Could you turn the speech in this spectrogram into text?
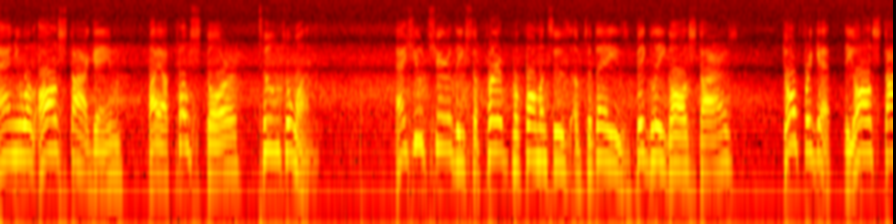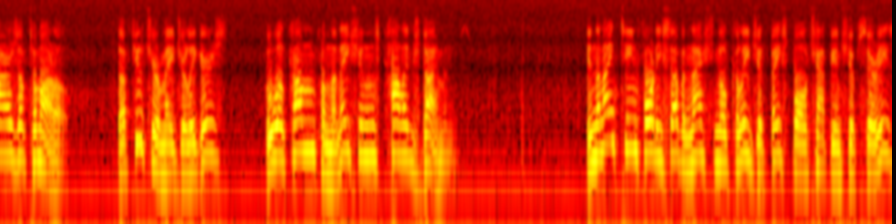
annual All-Star game by a close score, two to one. As you cheer the superb performances of today's big league All-Stars, don't forget the All-Stars of tomorrow, the future major leaguers who will come from the nation's college diamonds. In the 1947 National Collegiate Baseball Championship Series,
